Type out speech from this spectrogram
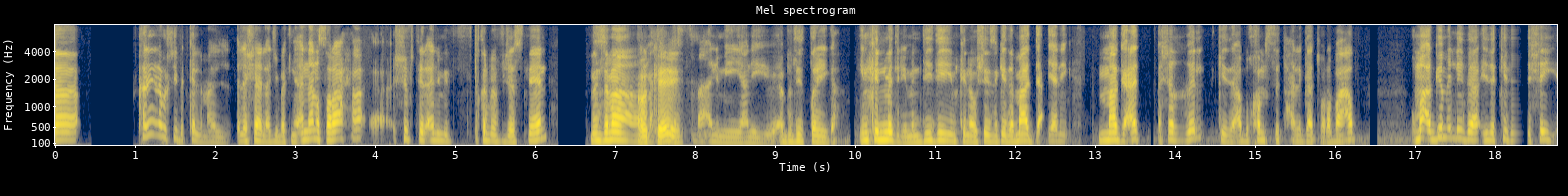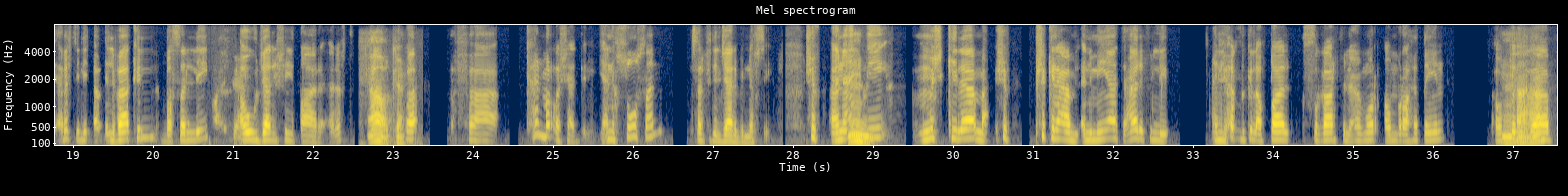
خلينا أول شيء بتكلم عن ال- الأشياء اللي عجبتني. أن أنا صراحة شفت الأنمي تقريبا في جلستين من زمان ما. كنت اسمع أنمي يعني بهذه الطريقة. يمكن مدري من دي دي يمكن أو شيء زي كذا. ما دع يعني ما قعدت أشغل كذا أبو خمس ست حلقات ورا بعض. وما اقوم الا اذا إذا كذا شيء. عرفت اللي, اللي باكل بصلي أو جاني شيء طارئ عرفت؟ آه أوكي. فكان مرة شادني. يعني خصوصا سالفة الجانب النفسي. شوف أنا مم. عندي مشكلة مع شوف بشكل عام الأنميات عارف اللي اللي يحط لك الأبطال صغار في العمر أو مراهقين؟ أو. طلاب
